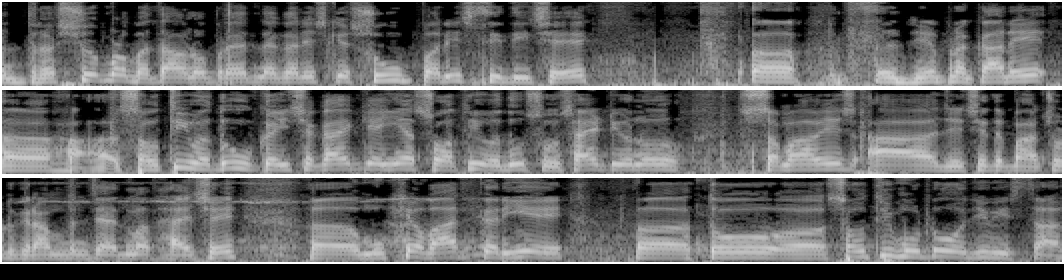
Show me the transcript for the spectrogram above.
દ્રશ્યો પણ બતાવવાનો પ્રયત્ન કરીશ કે શું પરિસ્થિતિ છે. જે પ્રકારે સૌથી વધુ કહી શકાય કે અહીંયા સૌથી વધુ સોસાયટીઓનો સમાવેશ આ જે છે તે પાંચોડ ગ્રામ પંચાયતમાં થાય છે. મુખ્ય વાત કરીએ તો સૌથી મોટો ઓજી વિસ્તાર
